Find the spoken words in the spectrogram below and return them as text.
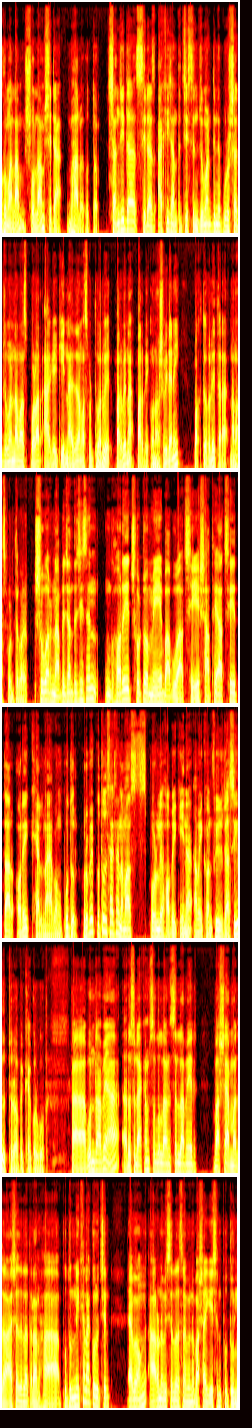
ঘুমালাম, শোলাম, সেটা ভালো, উত্তম। সঞ্জিদা সিরাজ আখি জানতে চেয়েছেন, জুমার দিনে পুরুষরা জুমার নামাজ পড়ার আগে কি নারী নামাজ পড়তে পারবে? পারবে না, পারবে, কোনো অসুবিধা নেই। বক্ত হলে তারা নামাজ পড়তে পারবে। সুবর্ণ, আপনি জানতে চেয়েছেন, ঘরে ছোট মেয়ে বাবু আছে, সাথে আছে তার অনেক খেলনা এবং পুতুল। পূর্বে পুতুল থাকলে নামাজ পড়লে হবে কিনা আমি কনফিউজ আছি, উত্তর অপেক্ষা করব। বোন রাবেয়া, রসুল আকাম সাল্লাহ সাল্লামের বাসায় আমাদের আশাদুল্লাহ তালানহা পুতুল নিয়ে খেলা করেছেন এবং আরও নবী সাল্লাহ সাল্লামের বাসায় গিয়েছেন পুতুল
